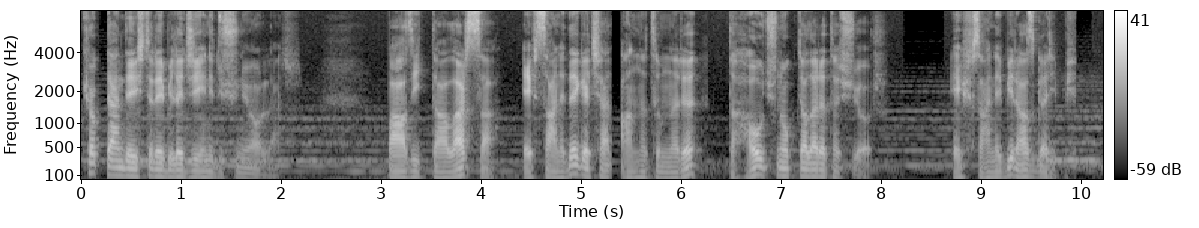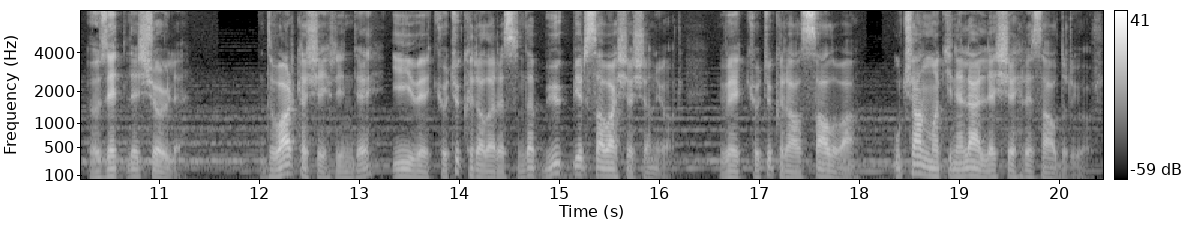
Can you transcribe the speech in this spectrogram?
kökten değiştirebileceğini düşünüyorlar. Bazı iddialarsa efsanede geçen anlatımları daha uç noktalara taşıyor. Efsane biraz garip. Özetle şöyle. Dvarka şehrinde iyi ve kötü kral arasında büyük bir savaş yaşanıyor ve kötü kral Salva uçan makinelerle şehre saldırıyor.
